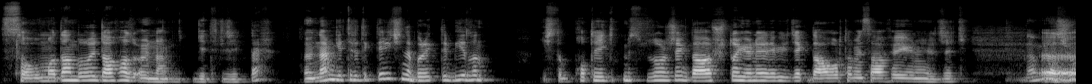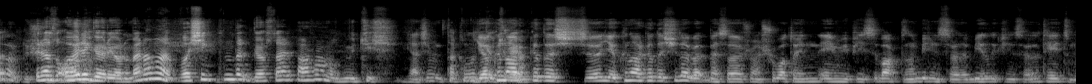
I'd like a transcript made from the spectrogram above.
savunmadan dolayı daha fazla önlem getirecekler. Önlem getirdikleri için de Bradley Beal'ın işte potaya gitmesi zor olacak. Daha şuta yönelebilecek. Daha orta mesafeye yönelecek. Ben biraz, şey Ee, olarak düşündüm biraz ama- öyle görüyorum ben ama Washington'da gösterdiği performans müthiş. Ya şimdi Takımı yakın götürüyor. arkadaşı, yakın arkadaşıyla mesela şu an Şubat ayının MVP'si baktığında birinci sırada Bill, ikinci sırada Tatum.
